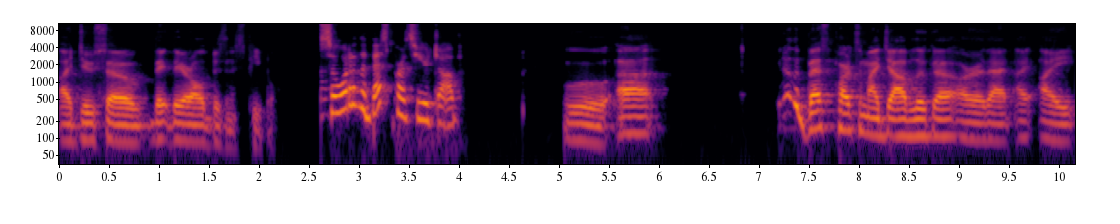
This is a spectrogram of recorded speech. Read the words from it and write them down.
I do so, they, they are all business people. So, what are the best parts of your job? Ooh, uh, you know, the best parts of my job, Luca, are that I, I,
